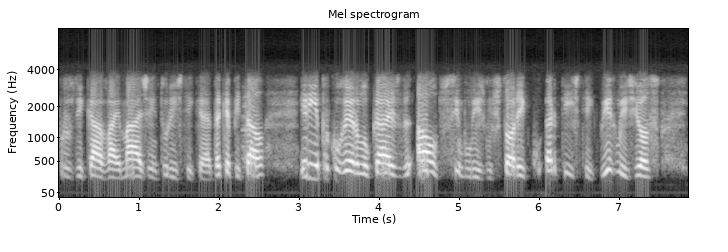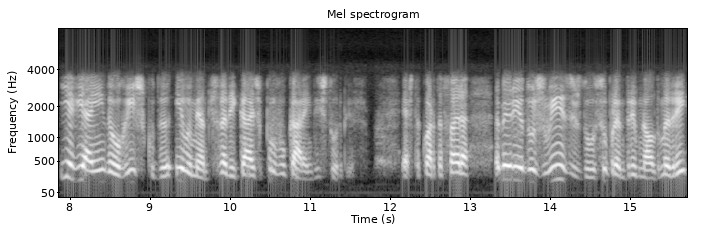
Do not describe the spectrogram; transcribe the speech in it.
Prejudicava a imagem turística da capital, iria percorrer locais de alto simbolismo histórico, artístico e religioso e havia ainda o risco de elementos radicais provocarem distúrbios. Esta quarta-feira, a maioria dos juízes do Supremo Tribunal de Madrid,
